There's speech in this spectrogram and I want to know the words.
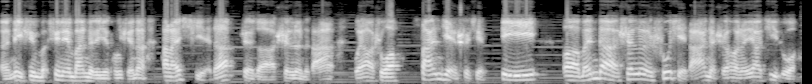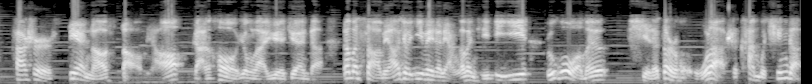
呃内训训练班的这些同学呢，他来写的这个申论的答案。我要说三件事情：第一，我们的申论书写答案的时候呢，要记住。它是电脑扫描，然后用来阅卷的。那么扫描就意味着两个问题：第一，如果我们写的字儿糊了，是看不清的；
